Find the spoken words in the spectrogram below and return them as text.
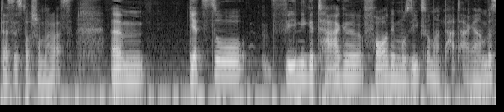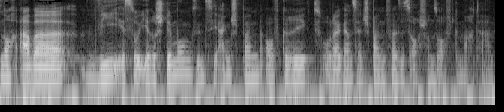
Das ist doch schon mal was. Ähm, jetzt so wenige Tage vor dem Musiksommer, ein paar Tage haben wir es noch, aber wie ist so Ihre Stimmung? Sind Sie angespannt, aufgeregt oder ganz entspannt, weil Sie es auch schon so oft gemacht haben?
